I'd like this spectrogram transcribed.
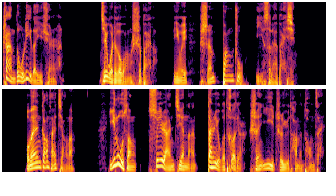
战斗力的一群人。结果这个王失败了，因为神帮助以色列百姓。我们刚才讲了，一路上虽然艰难，但是有个特点，神一直与他们同在。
